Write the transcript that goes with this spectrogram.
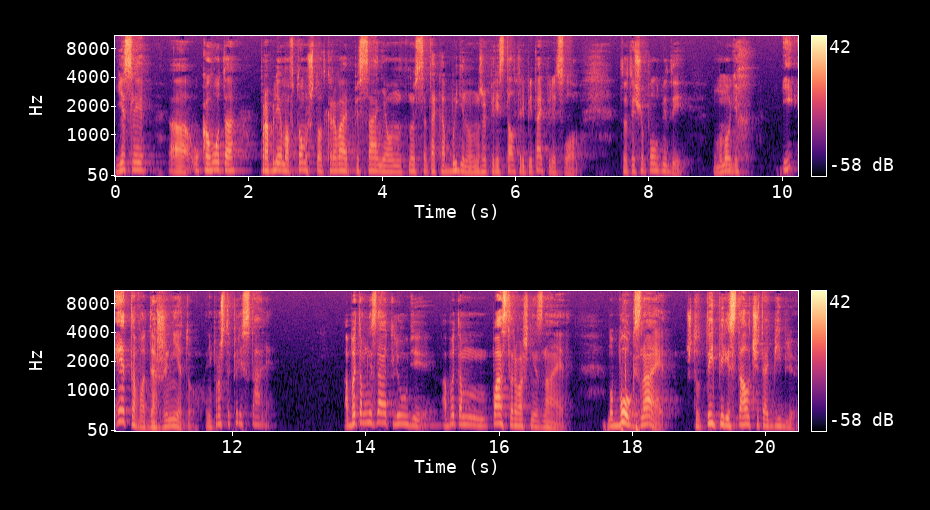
Если э, у кого-то проблема в том, что открывая Писание, он относится так обыденно, он уже перестал трепетать перед Словом, это еще полбеды. У многих и этого даже нету. Они просто перестали. Об этом не знают люди, об этом пастор ваш не знает. Но Бог знает, что ты перестал читать Библию.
